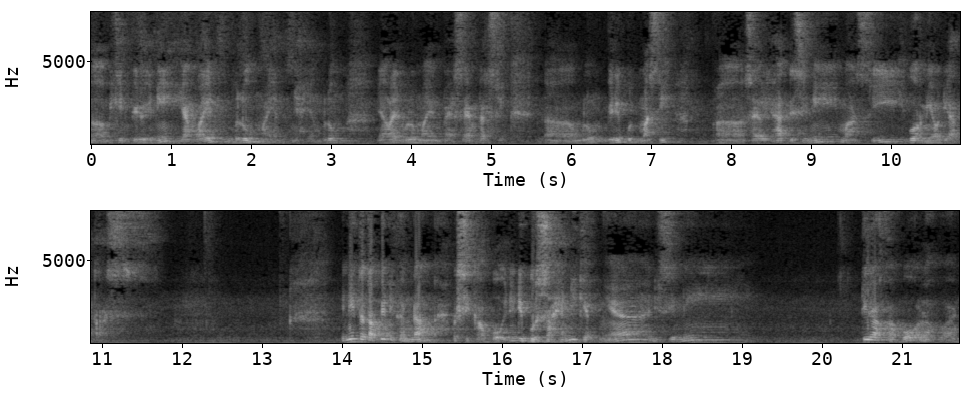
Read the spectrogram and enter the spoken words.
uh, bikin video ini yang lain belum main ya yang belum yang lain belum main PSM Persik. Uh, belum jadi masih uh, saya lihat di sini masih Borneo di atas. Ini tetapi di kandang Persikabo ini di bursa handicapnya. Di sini Tirakabo lawan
